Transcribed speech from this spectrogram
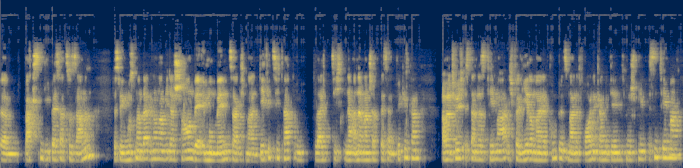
ähm, wachsen die besser zusammen. Deswegen muss man da immer mal wieder schauen, wer im Moment, sage ich mal, ein Defizit hat und vielleicht sich in einer anderen Mannschaft besser entwickeln kann. Aber natürlich ist dann das Thema, ich verliere meine Kumpels, meine Freunde, mit denen ich mehr spiele, ist ein Thema.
